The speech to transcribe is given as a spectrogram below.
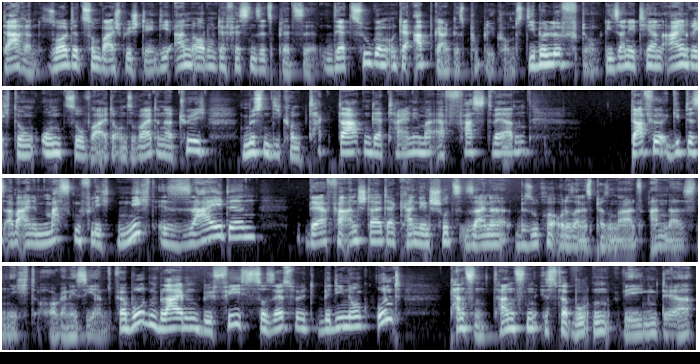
Darin sollte zum Beispiel stehen die Anordnung der festen Sitzplätze, der Zugang und der Abgang des Publikums, die Belüftung, die sanitären Einrichtungen und so weiter und so weiter. Natürlich müssen die Kontaktdaten der Teilnehmer erfasst werden. Dafür gibt es aber eine Maskenpflicht nicht, es sei denn, der Veranstalter kann den Schutz seiner Besucher oder seines Personals anders nicht organisieren. Verboten bleiben Buffets zur Selbstbedienung und Tanzen. Tanzen ist verboten wegen der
